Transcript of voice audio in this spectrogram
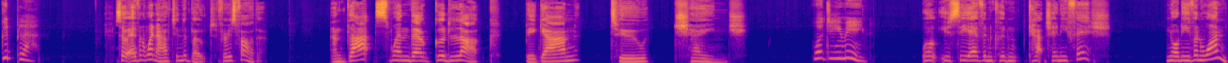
Good plan. So Evan went out in the boat for his father. And that's when their good luck began to change. What do you mean? Well, you see, Evan couldn't catch any fish. Not even one.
